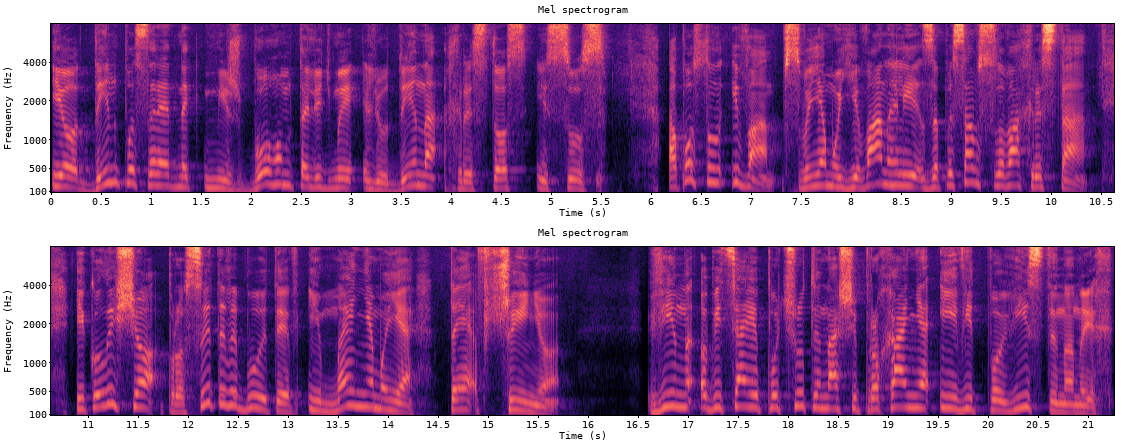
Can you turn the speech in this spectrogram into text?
і один посередник між Богом та людьми людина Христос Ісус. Апостол Іван в своєму Євангелії записав слова Христа: І коли що просити ви будете в імення моє, те вчиню. Він обіцяє почути наші прохання і відповісти на них.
